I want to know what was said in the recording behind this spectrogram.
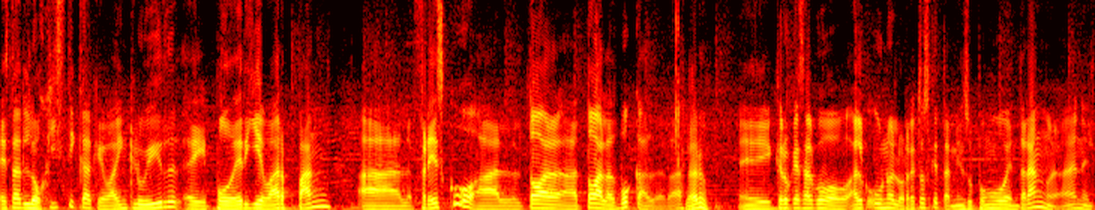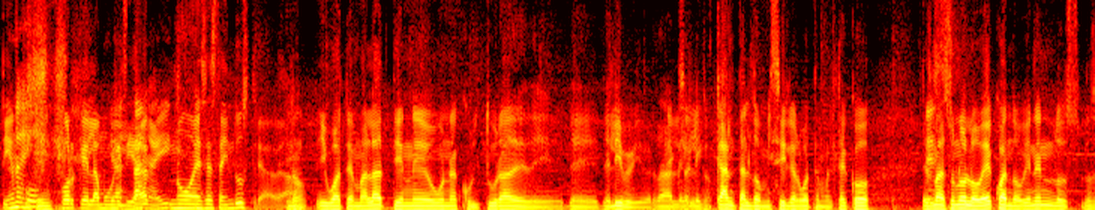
esta logística que va a incluir eh, poder llevar pan al fresco al, toda- a todas las bocas, ¿verdad? Claro. Eh, creo que es algo, algo, uno de los retos que también supongo vendrán ¿verdad? en el tiempo, Sí. porque la movilidad no es esta industria, ¿verdad? No, y Guatemala tiene una cultura de, de- de delivery, ¿verdad? Le, encanta el domicilio al guatemalteco. Es, Es- más, uno lo ve cuando vienen los, los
